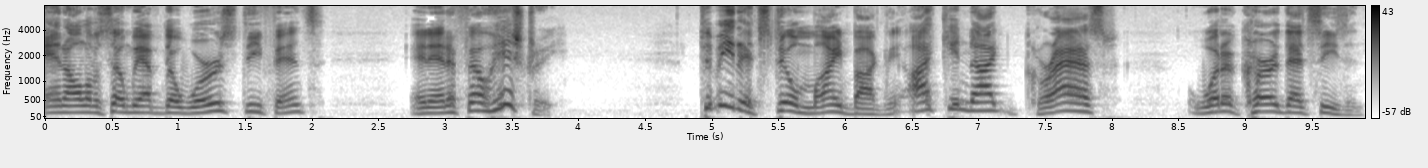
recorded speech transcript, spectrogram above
and all of a sudden we have the worst defense in NFL history. To me, that's still mind boggling. I cannot grasp what occurred that season.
